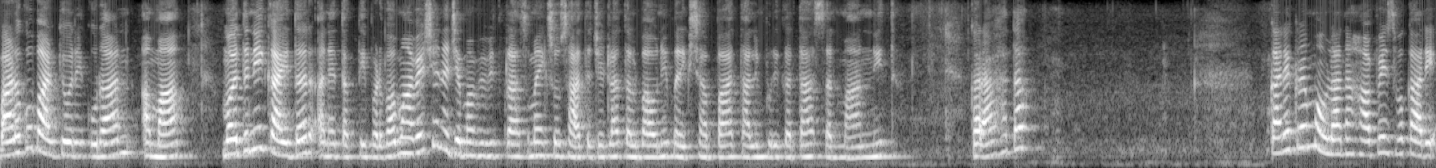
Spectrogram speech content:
બાળકો, બાળકીઓને કુરાન અમા મદની કાયદર અને તકતી પડવામાં આવે છે અને જેમાં વિવિધ ક્લાસમાં એકસો સાત જેટલા તલબાઓની પરીક્ષા બાદ તાલીમ પૂરી કરતા સન્માનિત કર્યા હતા. કાર્યક્રમ મૌલાના હાફિઝ વકારી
